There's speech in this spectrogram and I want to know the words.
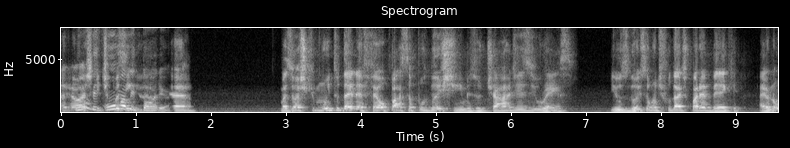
Eu Uma acho que, tipo uma assim. vitória. É. Mas eu acho que muito da NFL passa por dois times, o Chargers e o Rams. E os dois têm uma dificuldade de quarterback. Aí eu não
